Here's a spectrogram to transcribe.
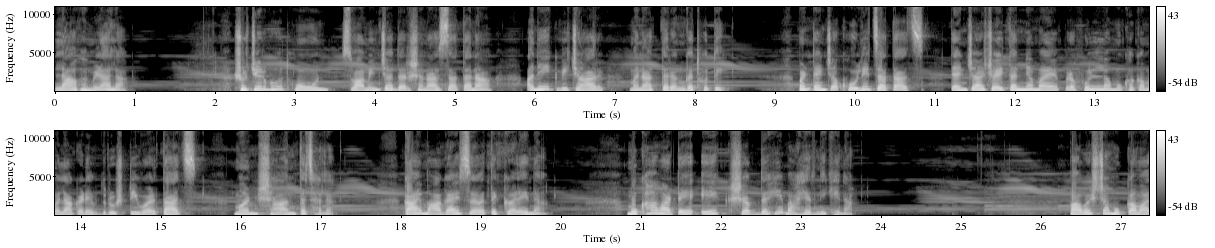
लाभ मिळाला. शुचिरभूत होऊन स्वामींच्या दर्शनास जाताना अनेक विचार मनात तरंगत होते. पण त्यांच्या खोलीत जाताच त्यांच्या चैतन्यमय प्रफुल्ल मुखकमलाकडे दृष्टी वळताच मन शांत झालं. काय मागायचं ते कळेना. मुखावाटे एक शब्दही बाहेर निघेना. पावसच्या मुक्कामात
